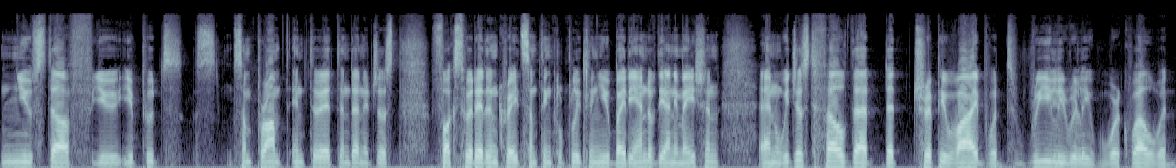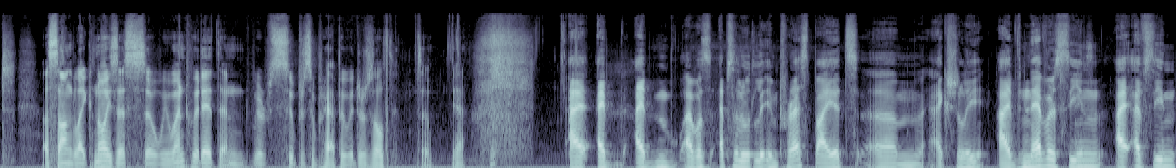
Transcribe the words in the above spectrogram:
new stuff. You you put some prompt into it, and then it just fucks with it and creates something completely new by the end of the animation. And we just felt that that trippy vibe would really really work well with a song like Noises. So we went with it, and we're super super happy with the result. So yeah. I, I, I, I was absolutely impressed by it. Um, actually, I've never seen. I, have seen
